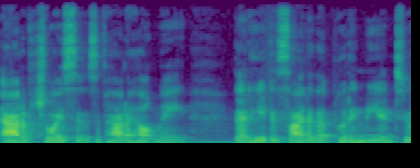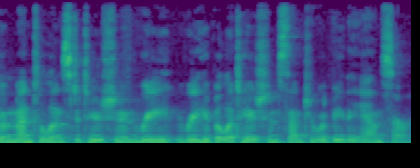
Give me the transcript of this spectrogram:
out of choices of how to help me that he decided that putting me into a mental institution and re- rehabilitation center would be the answer.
